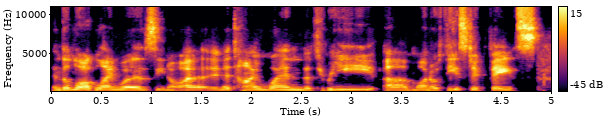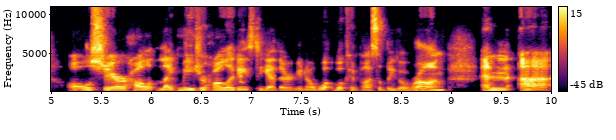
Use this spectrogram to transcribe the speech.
and the log line was you know uh, in a time when the three uh, monotheistic faiths all share hol- like major holidays together you know what what could possibly go wrong? And uh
